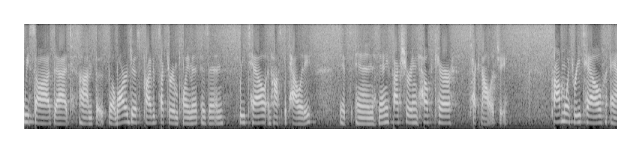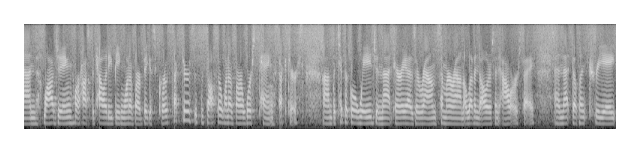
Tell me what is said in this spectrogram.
we saw that um, the, the largest private sector employment is in retail and hospitality. It's in manufacturing, healthcare, technology problem with retail and lodging or hospitality being one of our biggest growth sectors is it's also one of our worst paying sectors. Um, the typical wage in that area is around somewhere around $11 an hour, say, and that doesn't create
